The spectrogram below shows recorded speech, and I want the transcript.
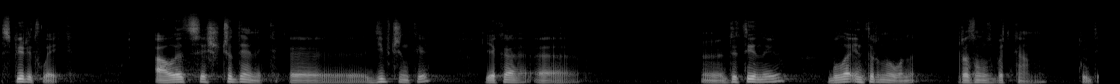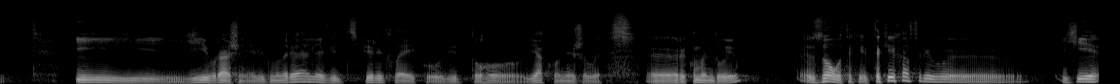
Spirit Lake. Але це щоденник дівчинки, яка дитиною була інтернована разом з батьками туди. І її враження від Монреаля, від Спіріт Лейку, від того, як вони жили, е, рекомендую. Знову таки, таких авторів е, є,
